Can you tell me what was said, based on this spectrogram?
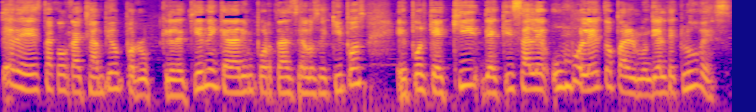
de esta Conca Champions, por lo que le tienen que dar importancia a los equipos, es porque aquí, de aquí sale un boleto para el Mundial de Clubes.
